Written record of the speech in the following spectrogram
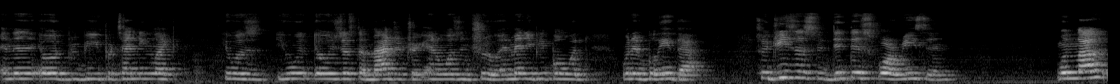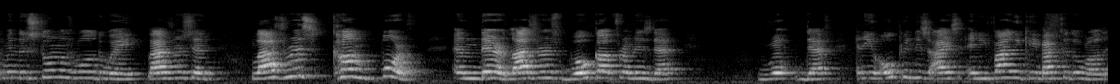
and then it would be pretending like he was he it was just a magic trick and it wasn't true. And many people would wouldn't believe that. So Jesus did this for a reason. When, La- when the stone was rolled away, Lazarus said, Lazarus, come forth. And there, Lazarus woke up from his death, death, and he opened his eyes, and he finally came back to the world,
